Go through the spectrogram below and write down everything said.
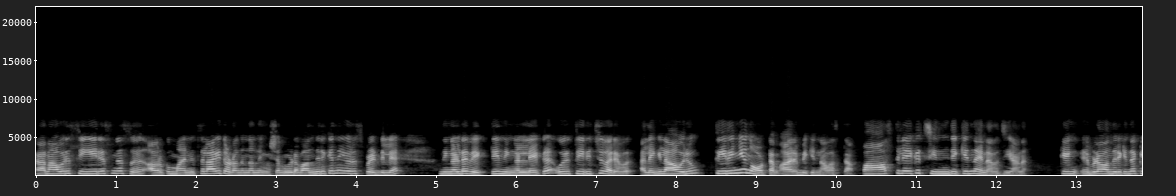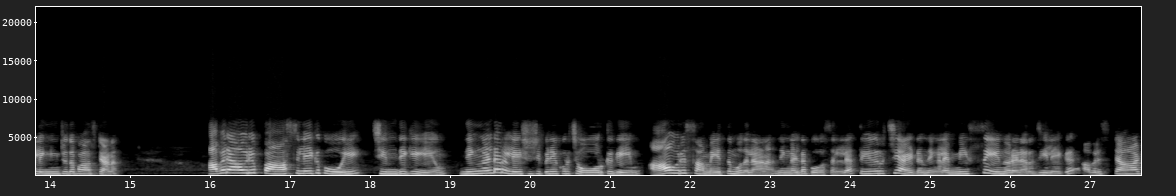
കാരണം ആ ഒരു seriousness അവർക്ക് മനസ്സിലായി തുടങ്ങുന്ന നിമിഷം ഇവിടെ വന്നിരിക്കുന്ന ഈ ഒരു ൽ നിങ്ങളുടെ വ്യക്തി നിങ്ങളിലേക്ക് ഒരു തിരിച്ചുവരവ് അല്ലെങ്കിൽ ആ ഒരു തിരിഞ്ഞു നോട്ടം ആരംഭിക്കുന്ന അവസ്ഥ. past ലേക്ക് ചിന്തിക്കുന്ന cling ഇവിടെ വന്നിരിക്കുന്ന clinging to the past ആണ്. അവർ ആ ഒരു past ലേക്ക് പോയി ചിന്തിക്കുകയും നിങ്ങളുടെ relationship നെ കുറിച്ച് ഓർക്കുകയും ആ ഒരു സമയത്ത് മുതലാണ് നിങ്ങളുടെ person ൽ തീർച്ചയായിട്ടും നിങ്ങളെ miss ചെയ്യുന്ന ഒരു എനർജിയിലേക്ക് ലേക്ക് അവർ start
